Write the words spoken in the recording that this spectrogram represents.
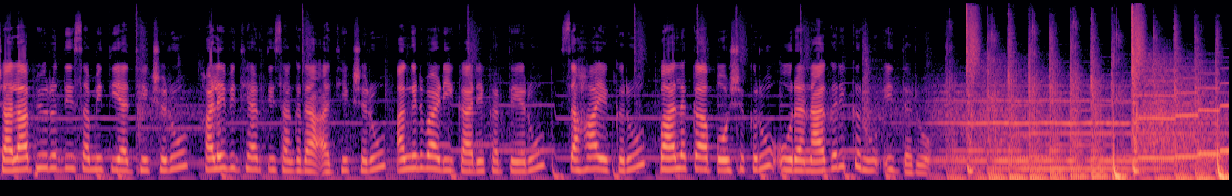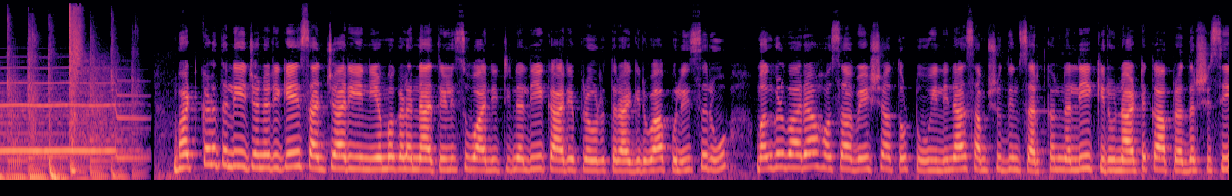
ಶಾಲಾಭಿವೃದ್ಧಿ ಸಮಿತಿ ಅಧ್ಯಕ್ಷರು, ಹಳೆ ವಿದ್ಯಾರ್ಥಿ ಸಂಘದ ಅಧ್ಯಕ್ಷರು, ಅಂಗನವಾಡಿ ಕಾರ್ಯಕರ್ತೆಯರು, ಸಹಾಯಕರು ಪಾಲಕ ಪೋಷಕರು, ಊರ ನಾಗರಿಕರು ಇದ್ದರು. ಭಟ್ಕಳದಲ್ಲಿ ಜನರಿಗೆ ಸಂಚಾರಿ ನಿಯಮಗಳನ್ನು ತಿಳಿಸುವ ನಿಟ್ಟಿನಲ್ಲಿ ಕಾರ್ಯಪ್ರವೃತ್ತರಾಗಿರುವ ಪೊಲೀಸರು ಮಂಗಳವಾರ ಹೊಸ ವೇಷ ತೊಟ್ಟು ಇಲ್ಲಿನ ಸಂಶುದ್ದೀನ್ ಸರ್ಕಲ್ನಲ್ಲಿ ಕಿರುನಾಟಕ ಪ್ರದರ್ಶಿಸಿ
